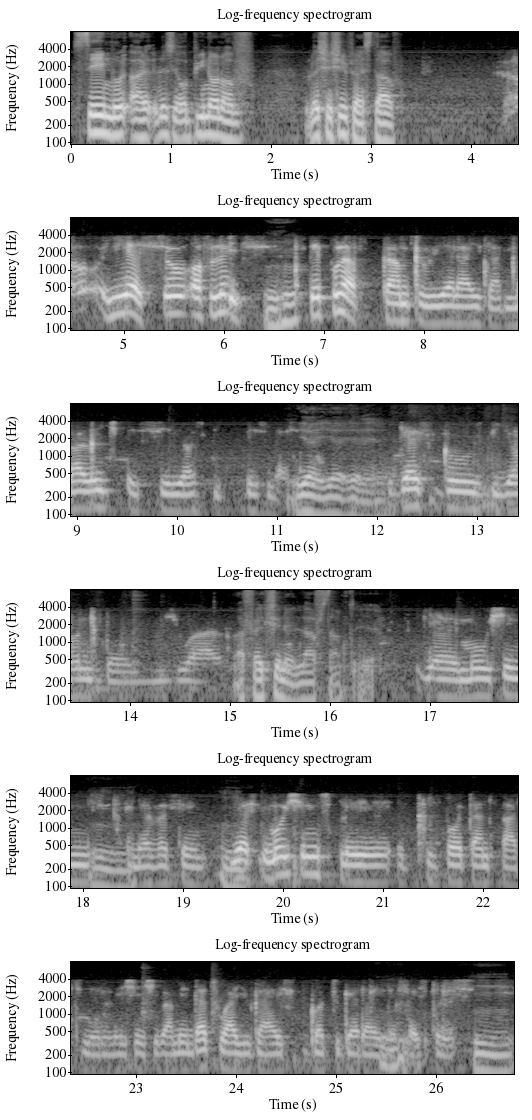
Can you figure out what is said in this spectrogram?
same uh, listen, opinion of relationships and stuff? Oh, yes. So of late, Mm-hmm. people have come to realize that marriage is serious business. Yeah, yeah, yeah, yeah. It just goes beyond the usual Affection and love, something. Yeah. yeah, emotions Mm. and everything. Mm. Yes, emotions play an important part in a relationship. I mean, that's why you guys got together in the first place. Mm.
